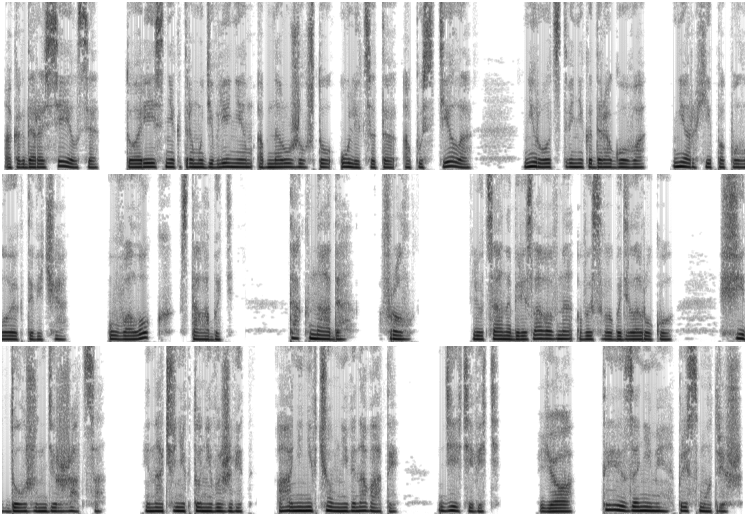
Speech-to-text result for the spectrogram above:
А когда рассеялся, то Арей с некоторым удивлением обнаружил, что улица-то опустела — ни родственника дорогого, ни Архипа Полуэктовича. Уволок, стало быть. Так надо, фрол. Люциана Береславовна высвободила руку. Щит должен держаться, иначе никто не выживет, а они ни в чем не виноваты. Дети ведь. Я... Ты за ними присмотришь.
